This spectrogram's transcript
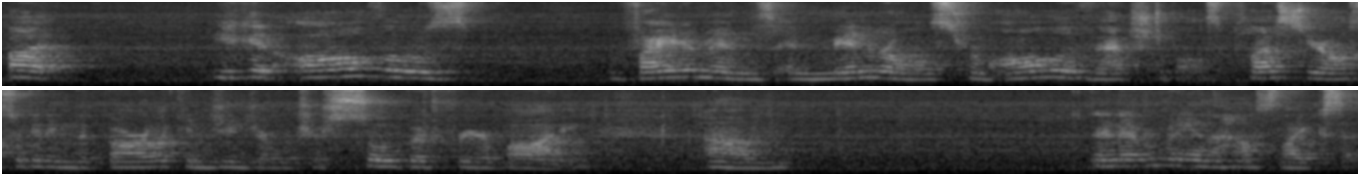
But you get all those vitamins and minerals from all the vegetables. Plus, you're also getting the garlic and ginger, which are so good for your body. Um, and everybody in the house likes it.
